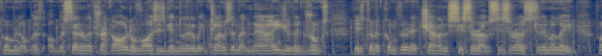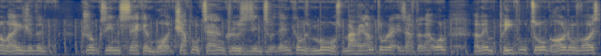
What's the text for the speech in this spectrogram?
coming up the, up the centre of the track, Edelweiss is getting a little bit closer, but now Age of the Drunks is going to come through to challenge Cicero. Cicero's still in the lead from Age of the Drunks in second. Whitechapel Town cruises into it. Then comes Morse. Marie Antoinette is after that one, and then People Talk. Edelweiss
